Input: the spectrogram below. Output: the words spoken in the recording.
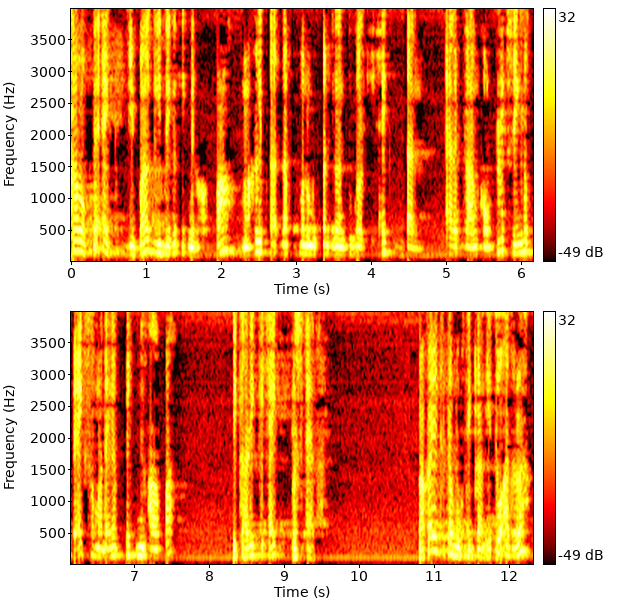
kalau PX dibagi dengan X min alpha, maka kita dapat menemukan dengan tunggal QX dan R bilangan kompleks sehingga PX sama dengan X min alpha dikali QX plus R. Maka yang kita buktikan itu adalah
